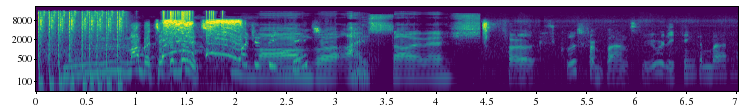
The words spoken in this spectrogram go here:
Mm, Mamba, take the bullets. What you think, bitch? Mamba, I saw that sh- For who's for buns? Do You really thinking about it?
